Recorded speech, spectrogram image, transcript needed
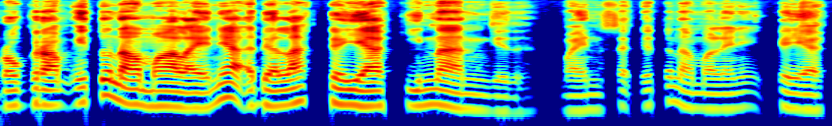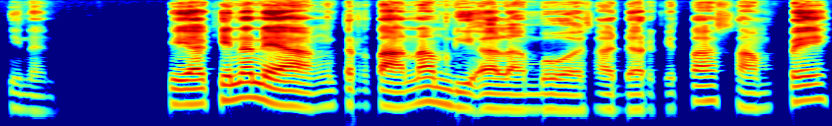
program itu nama lainnya adalah keyakinan gitu. Mindset itu nama lainnya keyakinan. Keyakinan yang tertanam di alam bawah sadar kita sampai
